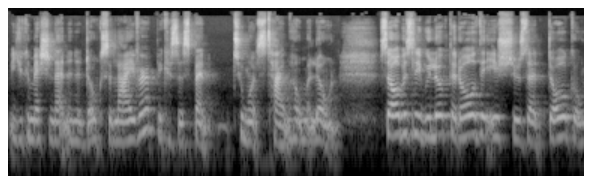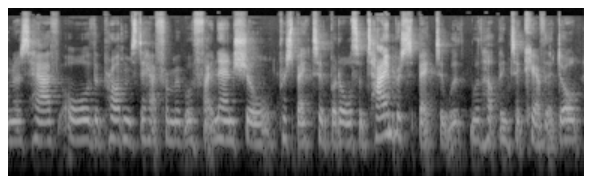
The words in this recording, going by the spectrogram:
You can measure that in a dog's saliva because they spent too much time home alone. So obviously we looked at all the issues that dog owners have, all the problems they have from a both financial perspective, but also time perspective with, with helping take care of their dog.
